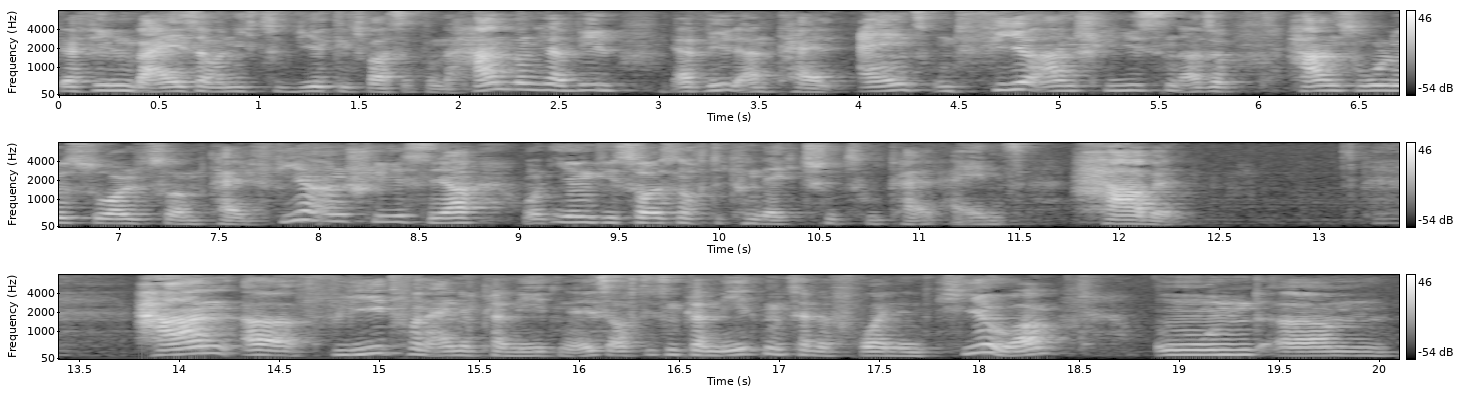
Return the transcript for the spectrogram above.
Der Film weiß aber nicht so wirklich, was er von der Handlung her will. Er will an Teil 1 und 4 anschließen, also Han Solo soll zu einem Teil 4 anschließen, ja, und irgendwie soll es noch die Connection zu Teil 1 haben. Han äh, flieht von einem Planeten. Er ist auf diesem Planeten mit seiner Freundin Kira und ähm,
